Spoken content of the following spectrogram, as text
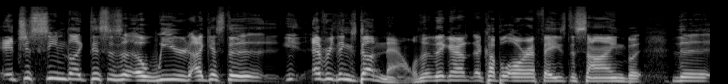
it just seemed like this is a, a weird. I guess the everything's done now. They got a couple RFAs to sign, but the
